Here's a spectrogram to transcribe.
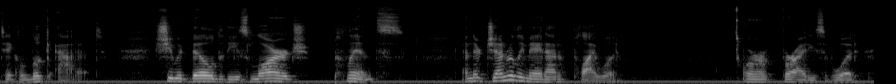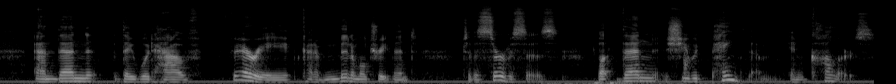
take a look at it. She would build these large plinths, and they're generally made out of plywood or varieties of wood, and then they would have very kind of minimal treatment to the surfaces but then she would paint them in colors.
